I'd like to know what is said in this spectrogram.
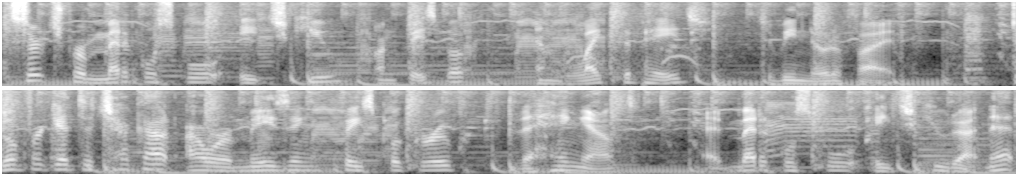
Search for Medical School HQ on Facebook and like the page to be notified. Don't forget to check out our amazing Facebook group, The Hangout, at medicalschoolhq.net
